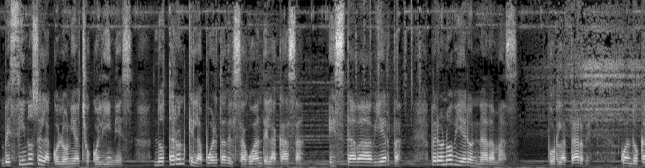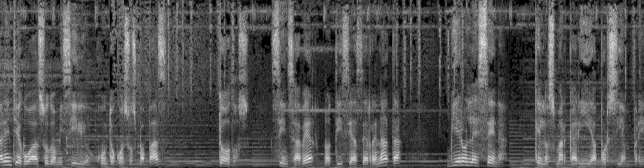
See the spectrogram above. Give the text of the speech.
vecinos de la colonia Chocolines notaron que la puerta del zaguán de la casa estaba abierta, pero no vieron nada más. Por la tarde, cuando Karen llegó a su domicilio junto con sus papás, todos, sin saber noticias de Renata, vieron la escena que los marcaría por siempre.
